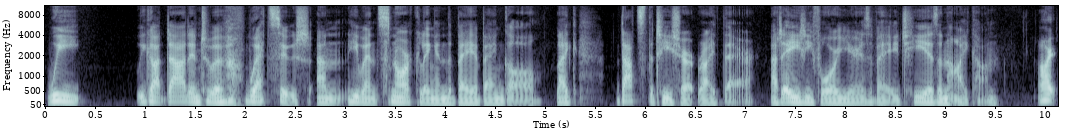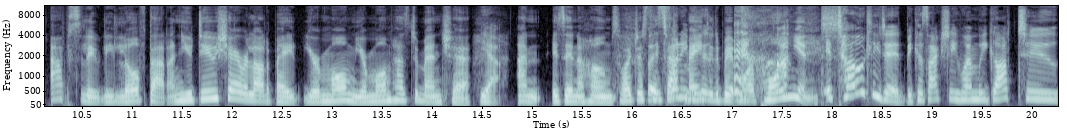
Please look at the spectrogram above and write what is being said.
we we got dad into a wetsuit and he went snorkeling in the Bay of Bengal. Like that's the t-shirt right there. At 84 years of age, he is an icon. I absolutely love that. And you do share a lot about your mum. Your mum has dementia Yeah. and is in a home. So I just But think that made it a bit more poignant. It totally did because actually, when we got to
